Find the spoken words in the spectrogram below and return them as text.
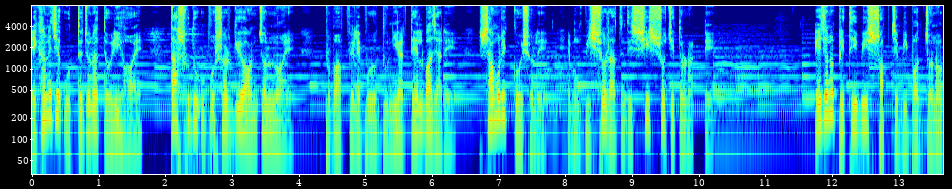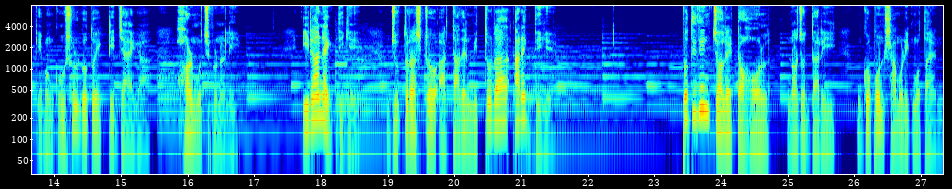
এখানে যে উত্তেজনা তৈরি হয়, তা শুধু উপসর্গীয় অঞ্চল নয়, প্রভাব ফেলে পুরো দুনিয়ার তেল বাজারে সামরিক কৌশলে এবং বিশ্ব রাজনীতির শীর্ষ চিত্রনাট্যে। এ যেন পৃথিবীর সবচেয়ে বিপজ্জনক এবং কৌশলগত একটি জায়গা, হরমুজ প্রণালী। ইরান একদিকে যুক্তরাষ্ট্র আর তাদের মিত্ররা আরেক দিকে। প্রতিদিন চলে টহল, নজরদারি, গোপন সামরিক মোতায়েন।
